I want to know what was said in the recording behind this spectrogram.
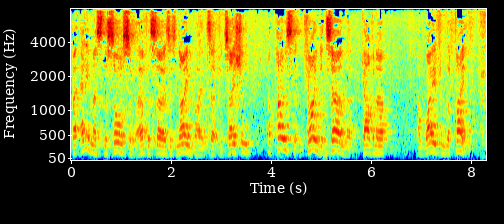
But Elymas the sorcerer, for so is his name by interpretation, opposed them, trying to turn the governor away from the faith.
